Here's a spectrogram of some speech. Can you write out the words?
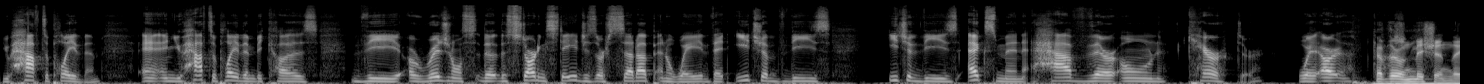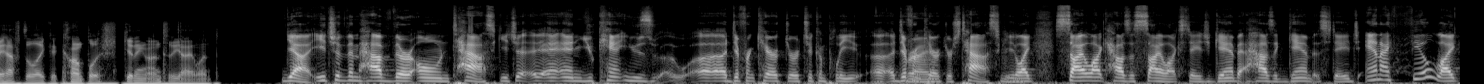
you have to play them, and, and you have to play them because the original the, the starting stages are set up in a way that each of these each of these X Men have their own character. Wait, or Have their own mission they have to like accomplish getting onto the island. Yeah, each of them have their own task. Each and you can't use a a different character to complete a a different Right. character's task. Like Psylocke has a Psylocke stage, Gambit has a Gambit stage, and I feel like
